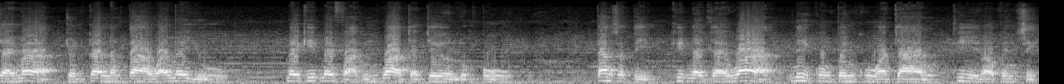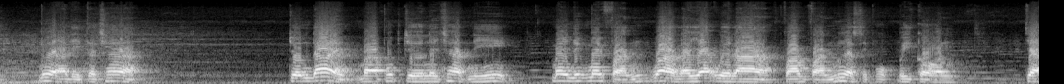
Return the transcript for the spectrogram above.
ใจมากจนกั้นน้ำตาไว้ไม่อยู่ ไม่คิดไม่ฝันว่าจะเจอหลวงปู่ ตั้งสติคิดในใจว่านี่คงเป็นครูอาจารย์ที่เราเป็นศิษย์เมื่ออดีตชาติ จนได้มาพบเจอในชาตินี้ ไม่นึกไม่ฝันว่าระยะเวลาความฝันเมื่อ 16 ปีก่อน จะ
